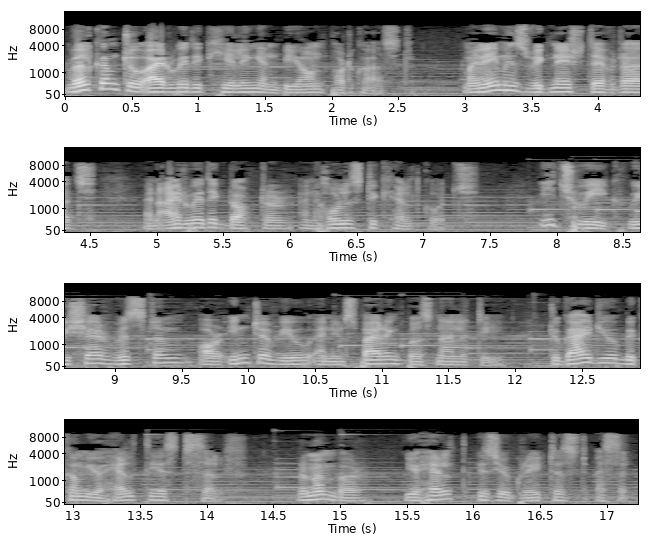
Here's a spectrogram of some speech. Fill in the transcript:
Welcome to Ayurvedic Healing and Beyond podcast. My name is Vignesh Devraj, an Ayurvedic doctor and holistic health coach. Each week, we share wisdom or interview an inspiring personality to guide you become your healthiest self. Remember, your health is your greatest asset.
